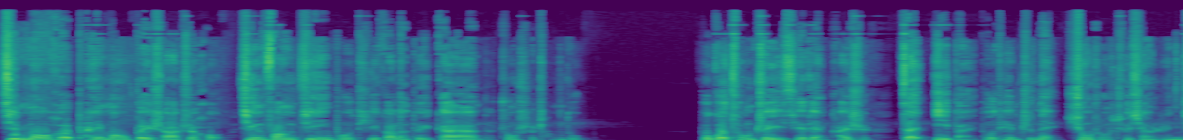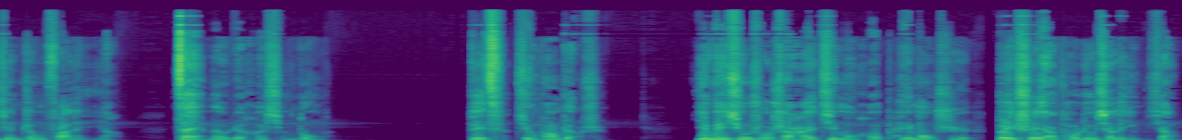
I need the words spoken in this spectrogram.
金某和裴某被杀之后，警方进一步提高了对该案的重视程度。不过，从这一节点开始，在一百多天之内，凶手却像人间蒸发了一样，再也没有任何行动了。对此，警方表示，因为凶手杀害金某和裴某时被摄像头留下了影像，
